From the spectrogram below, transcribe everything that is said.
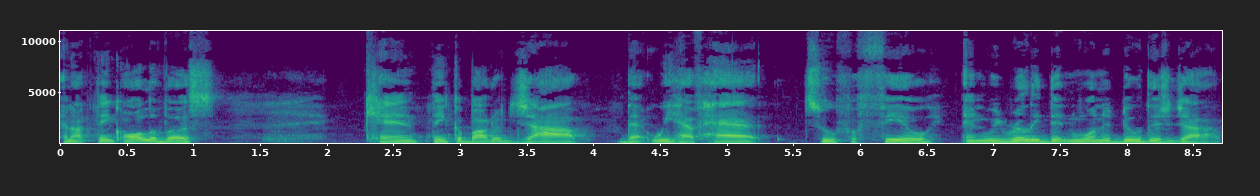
And I think all of us can think about a job that we have had to fulfill and we really didn't want to do this job.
